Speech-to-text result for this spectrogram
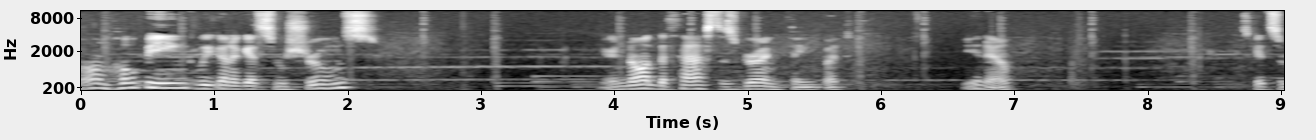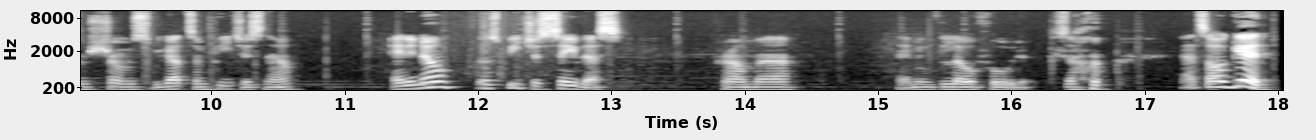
Well, I'm hoping we're gonna get some shrooms. You're not the fastest growing thing, but you know. Let's get some shrooms. We got some peaches now. And you know, those peaches saved us from uh, having low food. So that's all good.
